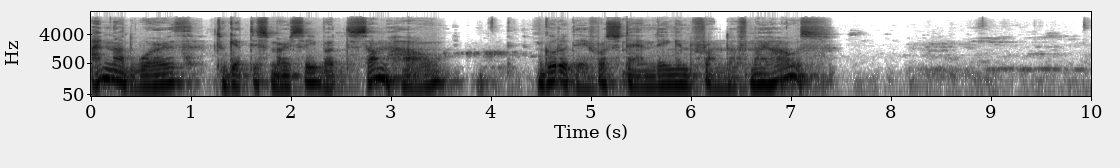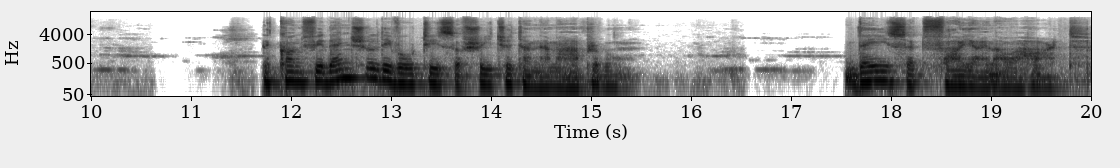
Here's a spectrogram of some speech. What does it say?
I'm not worth to get this mercy, but somehow Gurudev was standing in front of my house. The confidential devotees of Sri Chaitanya Mahaprabhu. They set fire in our heart.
